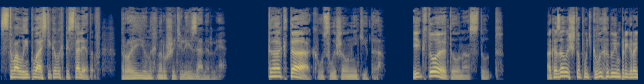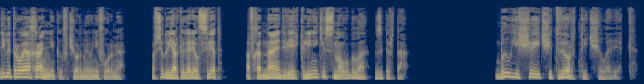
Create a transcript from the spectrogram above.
стволы пластиковых пистолетов. Трое юных нарушителей замерли. «Так-так», — услышал Никита. «И кто это у нас тут?» Оказалось, что путь к выходу им преградили трое охранников в черной униформе. Повсюду ярко горел свет, а входная дверь клиники снова была заперта. Был еще и четвертый человек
